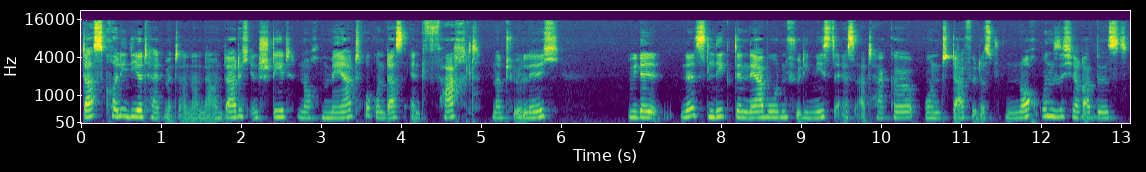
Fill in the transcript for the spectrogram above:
das kollidiert halt miteinander und dadurch entsteht noch mehr Druck und das entfacht natürlich wieder, ne, es legt den Nährboden für die nächste Essattacke und dafür, dass du noch unsicherer bist.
